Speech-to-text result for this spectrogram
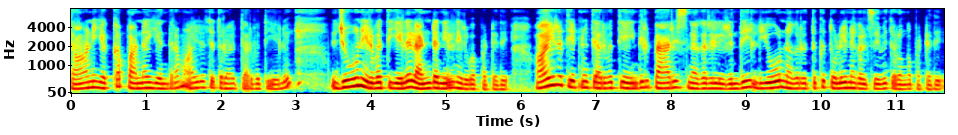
தானியக்க பண இயந்திரம் ஆயிரத்தி தொள்ளாயிரத்தி அறுபத்தி ஏழு ஜூன் இருபத்தி ஏழு லண்டனில் நிறுவப்பட்டது. ஆயிரத்தி எட்நூற்றி அறுபத்தி ஐந்தில் பாரிஸ் நகரில் இருந்து லியோ நகரத்துக்கு தொலைநகல் சேவை தொடங்கப்பட்டது.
